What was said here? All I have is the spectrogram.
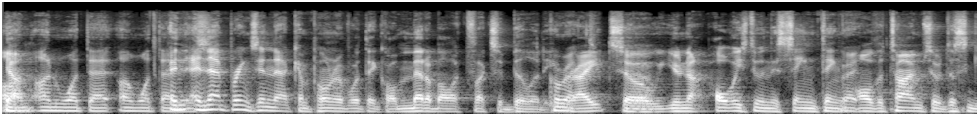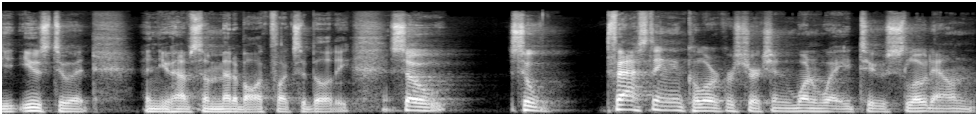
on, on what that on what that And, is. and that brings in that component of what they call metabolic flexibility, Correct. right? So you're not always doing the same thing Right. all the time, so it doesn't get used to it, and you have some metabolic flexibility. So, so fasting and caloric restriction one way to slow down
